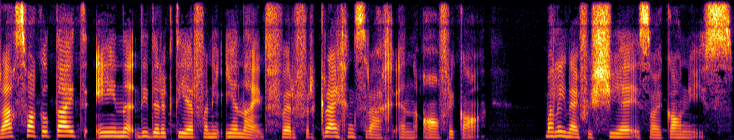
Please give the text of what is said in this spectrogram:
Regsfakulteit en die direkteur van die eenheid vir verkrygingsreg in Afrika. Marlene Forsie is hy garnis.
